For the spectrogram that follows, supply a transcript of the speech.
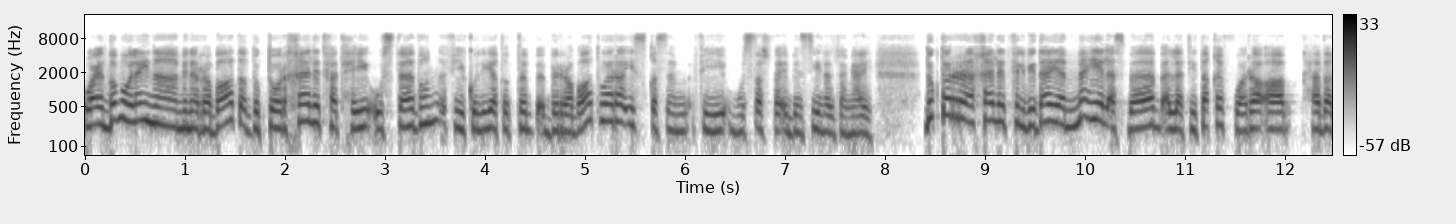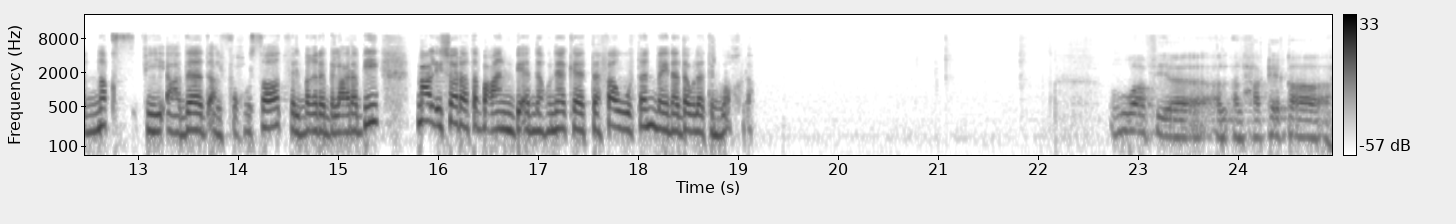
وينضم إلينا من الرباط الدكتور خالد فتحي أستاذ في كلية الطب بالرباط ورئيس قسم في مستشفى ابن سينا الجامعي. دكتور خالد في البداية ما هي الأسباب التي تقف وراء هذا النقص في أعداد الفحوصات في المغرب العربي مع الإشارة طبعا بأن هناك تفاوتا بين دولة وأخرى؟ هو في الحقيقة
